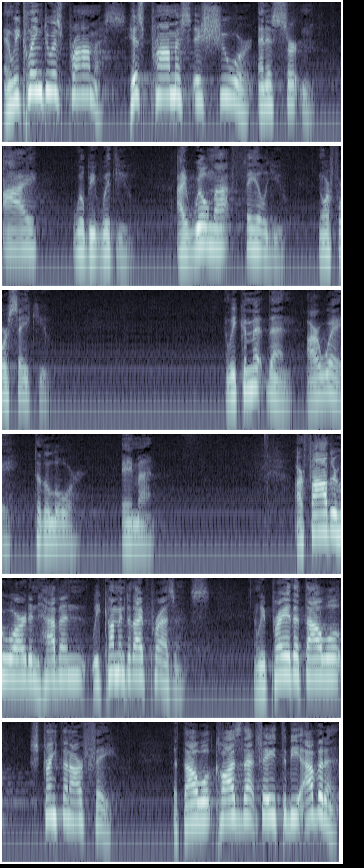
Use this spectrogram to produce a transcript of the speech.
And we cling to His promise. His promise is sure and is certain. I will be with you. I will not fail you nor forsake you. And we commit then our way to the Lord. Amen. Our Father who art in heaven, we come into thy presence and we pray that thou wilt strengthen our faith, that thou wilt cause that faith to be evident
